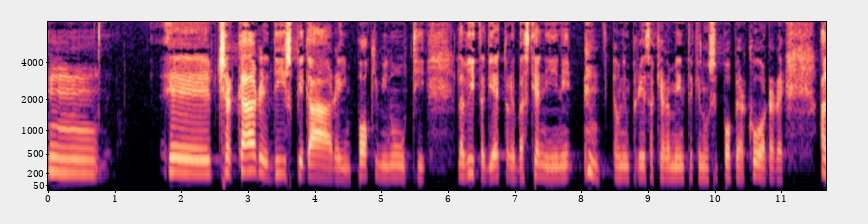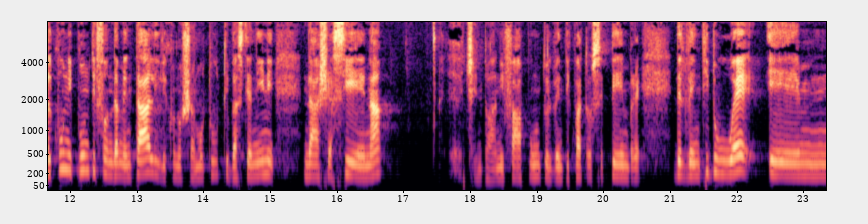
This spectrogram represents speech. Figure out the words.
Mm, eh, cercare di spiegare in pochi minuti la vita di Ettore Bastianini è un'impresa chiaramente che non si può percorrere. Alcuni punti fondamentali li conosciamo tutti. Bastianini nasce a Siena eh, cento anni fa, appunto il 24 settembre del 22 e mm,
